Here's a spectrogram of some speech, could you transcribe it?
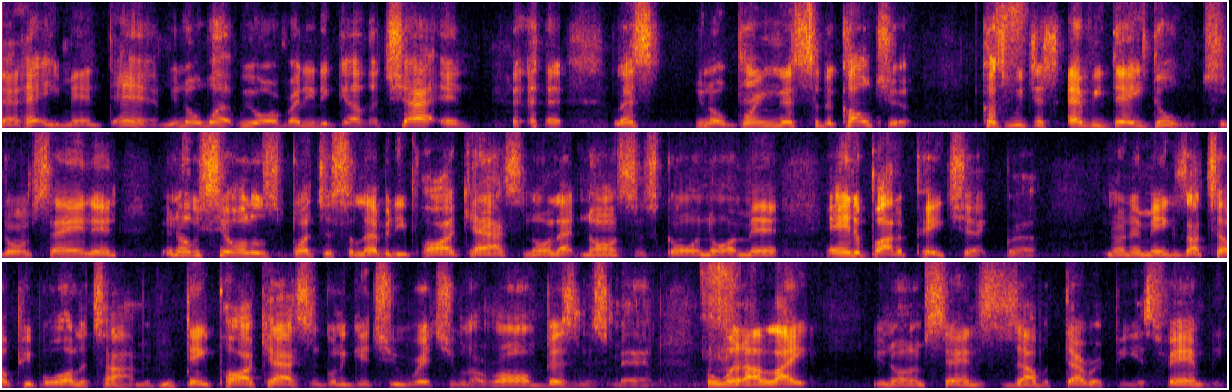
that, hey man, damn, you know what? We were already together chatting. Let's, you know, bring this to the culture. Cause we just everyday dudes, you know what I'm saying? And you know, we see all those bunch of celebrity podcasts and all that nonsense going on, man. Ain't about a paycheck, bro. You know what I mean? Because I tell people all the time, if you think podcasting is going to get you rich, you're in the wrong business, man. But what I like, you know what I'm saying? This is our therapy. It's family.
